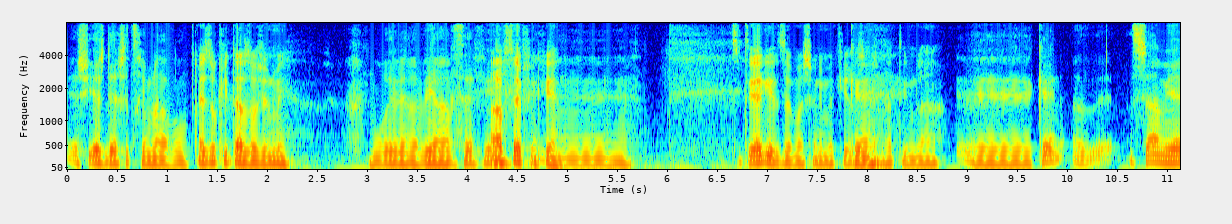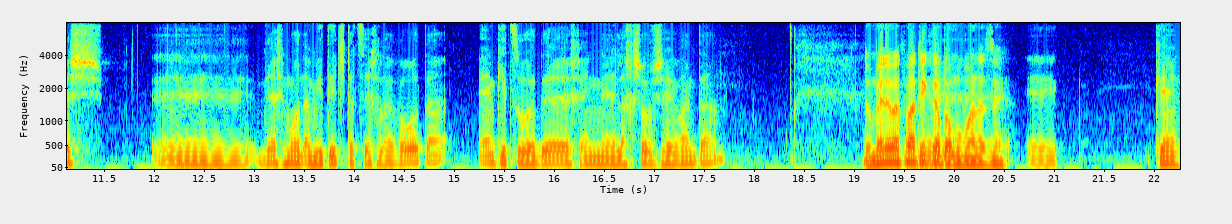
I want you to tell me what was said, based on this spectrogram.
יש, יש דרך שצריכים לעבור. איזו כיתה זו? של מי? מורי ורבי, הרב ספי. הרב ספי, כן. אה, רציתי להגיד, זה מה שאני מכיר, כן. זה מתאים ל... כן, אז, אז שם יש דרך מאוד אמיתית שאתה צריך לעבור אותה. אין קיצור דרך, אין לחשוב שהבנת. דומה למתמטיקה במובן הזה. כן,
